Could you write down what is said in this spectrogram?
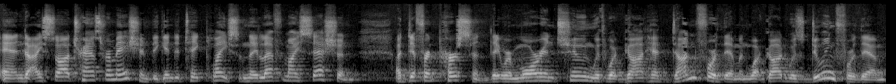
And I saw a transformation begin to take place, and they left my session a different person. They were more in tune with what God had done for them and what God was doing for them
